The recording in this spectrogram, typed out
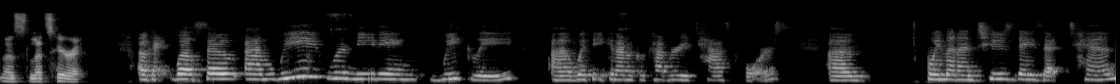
Let's, let's hear it. Okay, well, so um, we were meeting weekly uh, with the Economic Recovery Task Force. Um, we met on Tuesdays at 10.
